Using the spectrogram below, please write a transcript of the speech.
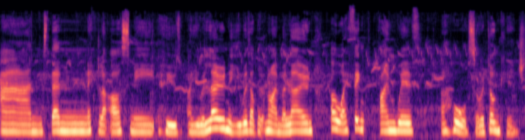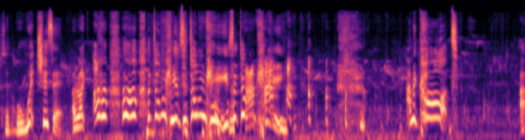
And then Nicola asked me, "Who's are you alone? Are you with other?" No, I'm alone. Oh, I think I'm with a horse or a donkey. And she said, "Well, which is it?" I'm like, "Ah, ah a donkey! It's a donkey! It's a donkey!" and a cart. "Ah,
